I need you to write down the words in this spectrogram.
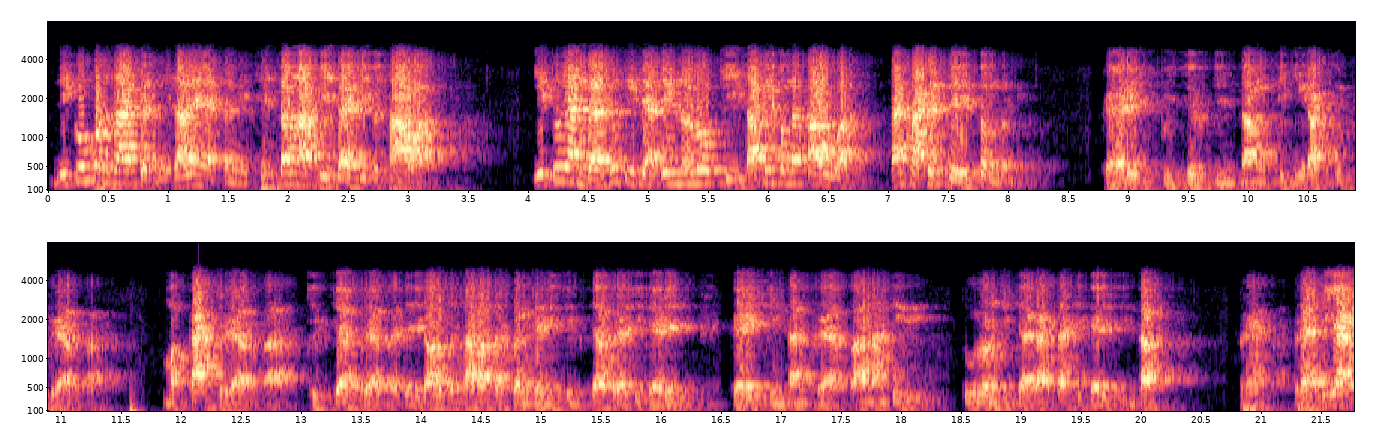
Niku pun sakit, misalnya nih, sistem navigasi pesawat. Itu yang bantu tidak teknologi, tapi pengetahuan. Kan sakit dihitung tuh. Garis bujur bintang di Irak itu berapa? Mekah berapa? Jogja berapa? Jadi kalau pesawat terbang dari Jogja berarti dari garis bintang berapa? Nanti turun di Jakarta di garis bintang berapa? Berarti yang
